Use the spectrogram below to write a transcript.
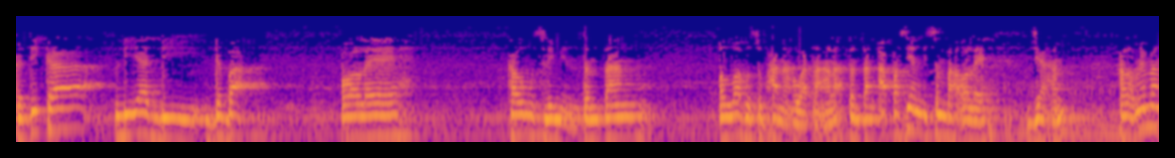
Ketika dia didebat oleh kaum muslimin tentang Allah Subhanahu wa taala, tentang apa sih yang disembah oleh Jaham? Kalau memang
